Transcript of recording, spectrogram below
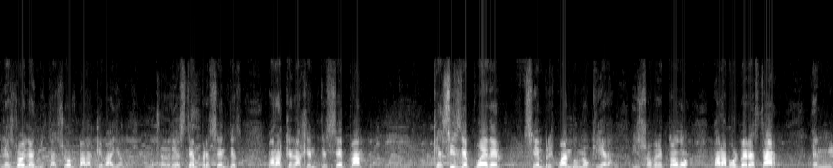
les doy la invitación para que vayamos Muchas y estén presentes para que la gente sepa que sí se puede siempre y cuando uno quiera y sobre todo para volver a estar en,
